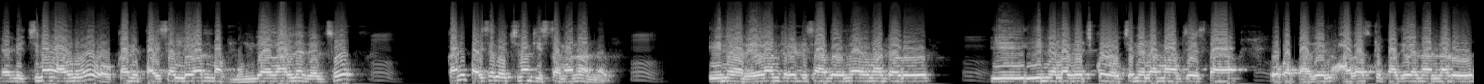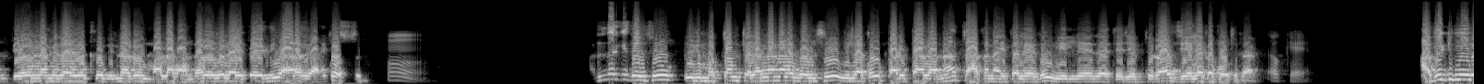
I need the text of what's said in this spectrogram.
మేము ఇచ్చినాం అవును కానీ పైసలు లేవని మాకు ముందుగానే తెలుసు. కానీ పైసలు వచ్చినాక ఇస్తామని అన్నాడు ఈయన రేవంత్ రెడ్డి సాబ్ ఏమో ఏమంటాడు? ఈ ఈ నెల తెచ్చుకో వచ్చే నెల మాఫ్ చేస్తా. ఒక పదిహేను ఆగస్టు పదిహేను అన్నాడు దేవుళ్ళ మీద ఓట్లు తిన్నాడు మళ్ళా వంద రోజులు అయిపోయింది కానీ వస్తుంది. అందరికీ తెలుసు ఇది మొత్తం తెలంగాణలో తెలుసు వీళ్ళకు పరిపాలన చాతన అయితలేదు వీళ్ళు ఏదైతే చెప్తురో అది చేయలేకపోతున్నారు. ఓకే. అవిటి మీద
